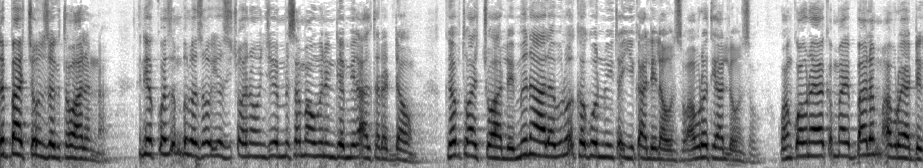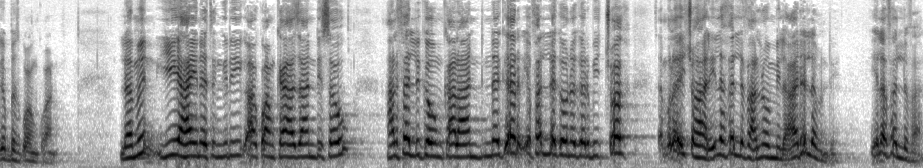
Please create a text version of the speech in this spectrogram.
ልባቸውን ዘግተዋልና። እኔ እኮ ዝም ብሎ ሰውየ ሲጮህ ነው እንጂ የምሰማው ምን እንደሚል አልተረዳሁም ገብቷቸዋለ ምን አለ ብሎ ከጎኑ ይጠይቃል ሌላውን ሰው አብሮት ያለውን ሰው። ቋንቋውን አያቅም አይባልም አብሮ ያደገበት ቋንቋ ነው። ለምን? ይህ አይነት እንግዲህ አቋም ከያዘ አንድ ሰው አልፈልገውም ካለ አንድ ነገር የፈለገው ነገር ቢጮህ ዝም ብሎ ይጮሃል ይለፈልፋል ነው የሚለው። አይደለም እንዴ? ይለፈልፋል።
